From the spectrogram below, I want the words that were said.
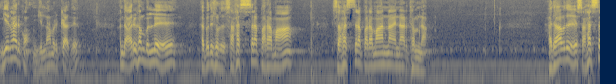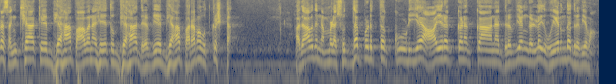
இங்கெல்லாம் இருக்கும். இங்கே இல்லாமல் இருக்காது. அந்த அருகம்புல் அதை பற்றி சொல்கிறது சஹசிர பரமா சஹசிர பரமான்னா என்ன அர்த்தம்னா? அதாவது சஹசிர சங்கியாக்கேபியா பாவனஹேத்துபியா திரவியேபியா பரம உத்கிருஷ்ட. அதாவது நம்மளை சுத்தப்படுத்தக்கூடிய ஆயிரக்கணக்கான திரவியங்களில் இது உயர்ந்த திரவியமாக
